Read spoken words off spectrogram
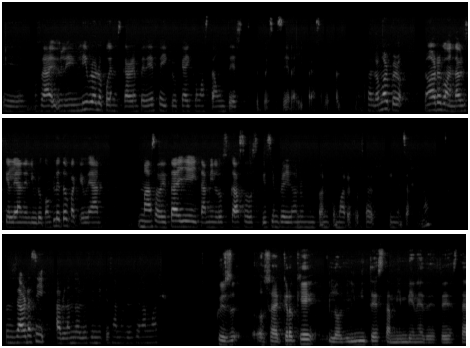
eh, o sea, el libro lo pueden descargar en PDF y creo que hay como hasta un test que puedes hacer ahí para saber cuál es el amor, pero lo más recomendable es que lean el libro completo para que vean más a detalle y también los casos que siempre ayudan un montón como a reforzar el mensaje, ¿no? Entonces, ahora sí, hablando de los límites sanos desde el amor. Pues, o sea, creo que los límites también vienen desde este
